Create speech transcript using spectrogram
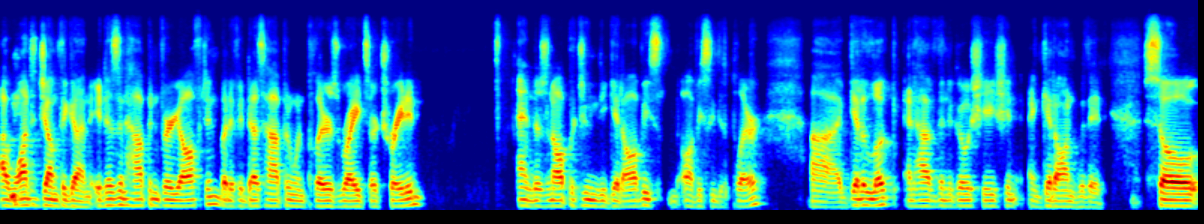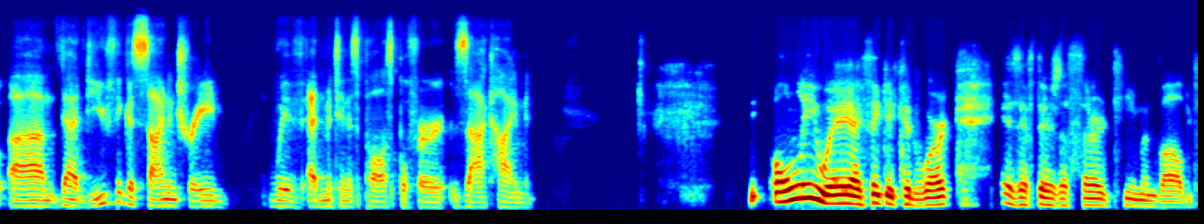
I want to jump the gun. It doesn't happen very often, but if it does happen when players' rights are traded and there's an opportunity to get obvious, obviously this player, uh, get a look and have the negotiation and get on with it. So, um, Dad, do you think a sign and trade with Edmonton is possible for Zach Hyman? The only way I think it could work is if there's a third team involved.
